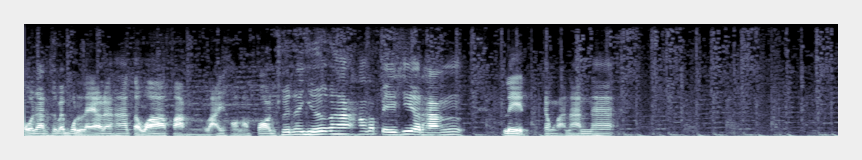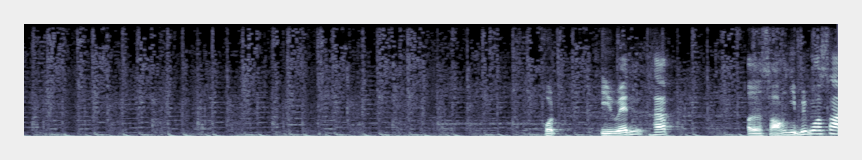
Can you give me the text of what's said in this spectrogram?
พราะว่าดันขึ้นไปหมดแล้วนะฮะ แต่ว่าฝั่งไลท์ของน้องปอนช่วยได้เยอะฮะทั้งสเปเชียลทั้งเลดจังหวะนั้นนะฮะกดอีเวนต์ครับ เปิด2หยิบวิมอซ่า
